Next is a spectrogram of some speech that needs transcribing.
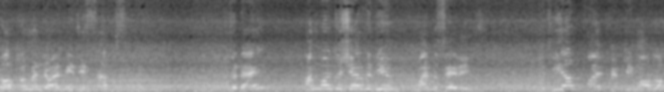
Welcome and join Easy Steps. Today, I'm going to share with you my Mercedes. It's GL550 model.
